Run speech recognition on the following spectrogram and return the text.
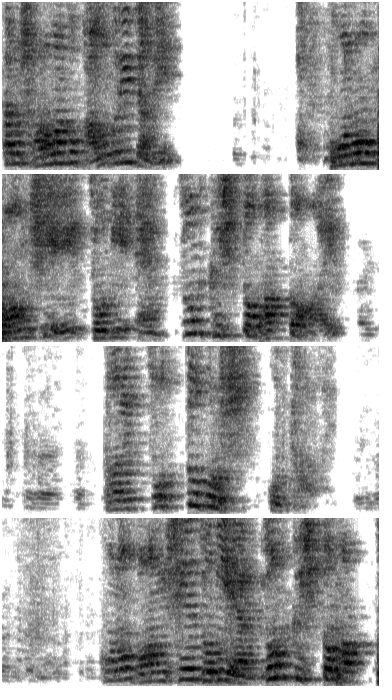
কারণ শর্মা খুব ভালো করেই জানে, কোন বংশে যদি একজন কৃষ্ণ ভক্ত হয়, তাহলে চোদ্দ পুরুষ উদ্ধার হয়। কোন বংশে যদি একজন কৃষ্ণ ভক্ত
